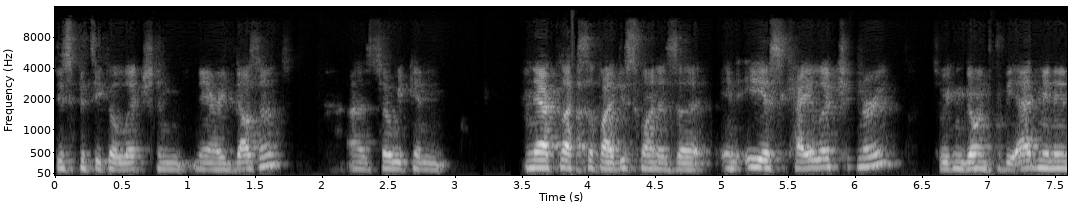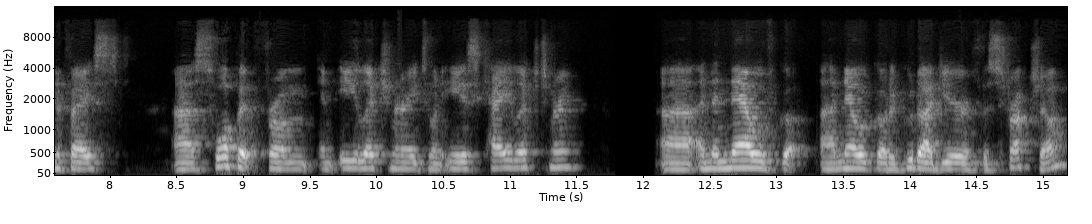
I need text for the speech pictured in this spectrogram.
This particular lectionary doesn't. Uh, so we can now classify this one as a, an ESK lectionary. So we can go into the admin interface, swap it from an E lectionary to an ESK lectionary. and then now we've got, now we've got a good idea of the structure.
